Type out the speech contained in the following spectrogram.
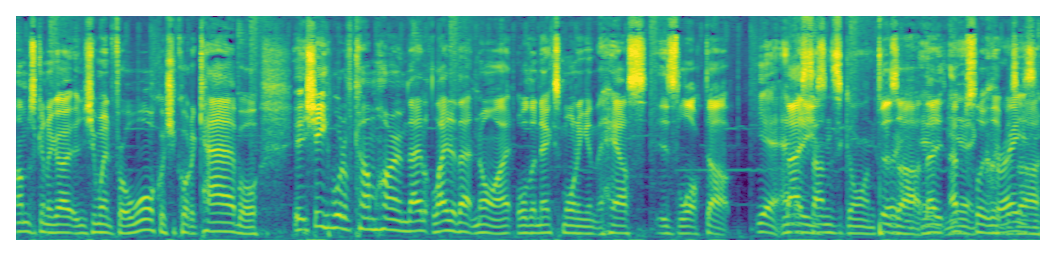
I'm just going to go and she went for a walk or she caught a cab or eh, she would have come home that, later that night or the next morning and the house is locked up. Yeah, and That the is sun's gone too. Bizarre. That is Yeah, absolutely crazy. bizarre.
